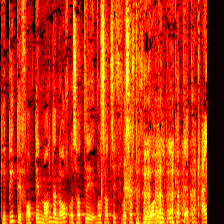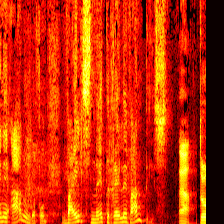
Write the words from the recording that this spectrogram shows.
Geh bitte, frag den Mann danach, was, hat die, was, hat sie, was hast du für Ohrringe drin gehabt? Der hatte keine Ahnung davon, weil es nicht relevant ist. Ja. Du,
